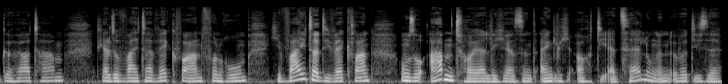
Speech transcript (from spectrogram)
gehört haben, die also weiter weg waren von Rom. Je weiter die weg waren, umso abenteuerlicher sind eigentlich auch die Erzählungen über diese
